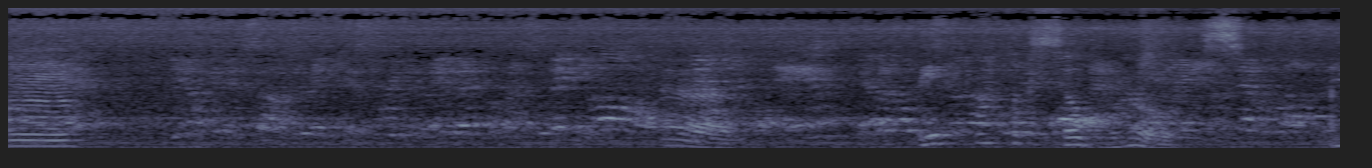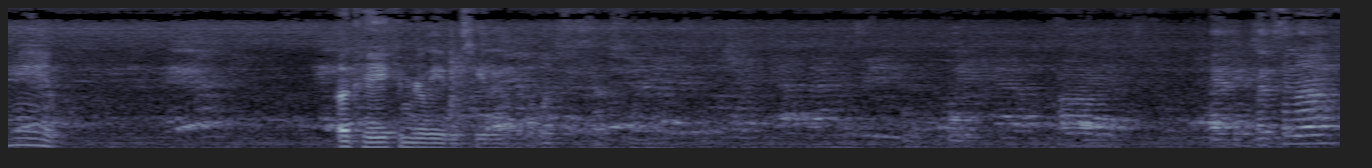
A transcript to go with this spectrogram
Mm. Uh, beef stock looks so gross. I mean, okay, you can really even see that. but it looks disgusting. Um, I think that's enough.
